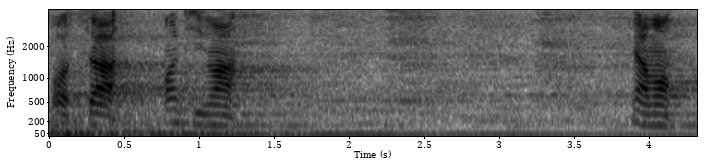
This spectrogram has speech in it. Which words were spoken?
forza continua andiamo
